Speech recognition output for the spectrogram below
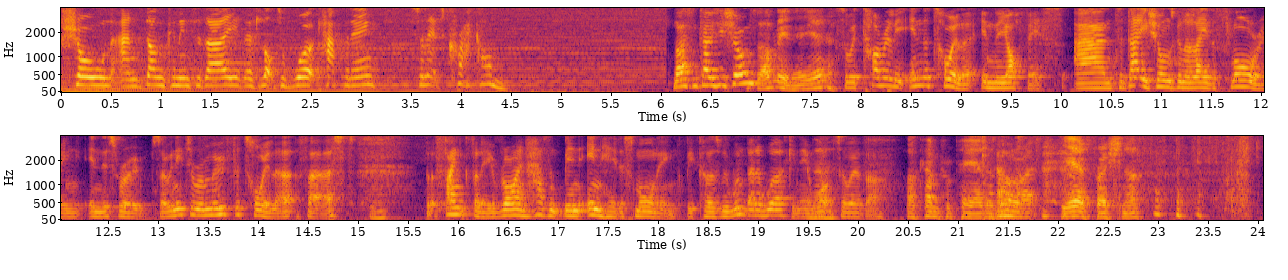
Sean and Duncan in today. There's lots of work happening. So let's crack on. Nice and cosy, Sean? It's lovely in here, yeah. So we're currently in the toilet in the office and today Sean's going to lay the flooring in this room. So we need to remove the toilet 1st mm-hmm. But thankfully Ryan hasn't been in here this morning because we wouldn't better work in here whatsoever. I come prepared. I've All got right. the air freshener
